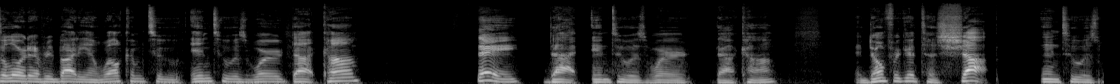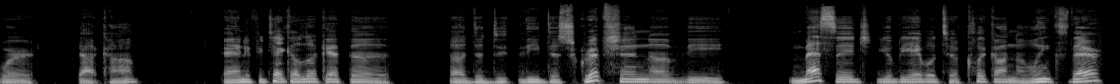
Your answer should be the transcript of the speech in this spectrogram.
the Lord, everybody, and welcome to intohisword.com. Stay.intohisword.com. And don't forget to shop intohisword.com. And if you take a look at the, uh, the, the description of the message, you'll be able to click on the links there.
